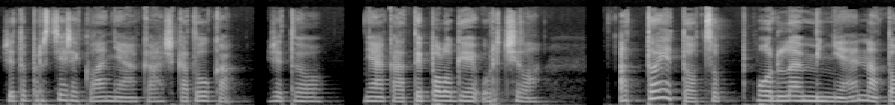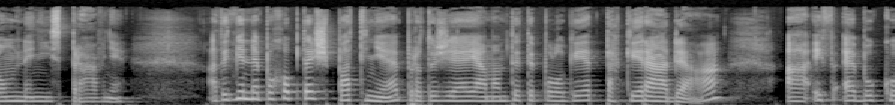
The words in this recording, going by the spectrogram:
že to prostě řekla nějaká škatulka, že to nějaká typologie určila. A to je to, co podle mě na tom není správně. A teď mě nepochopte špatně, protože já mám ty typologie taky ráda a i v e-booku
